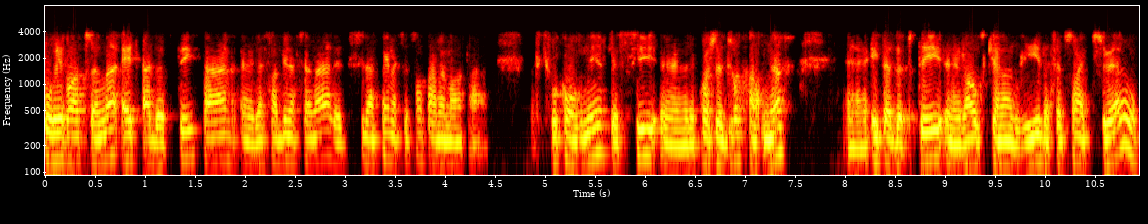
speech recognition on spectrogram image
pour éventuellement être adopté par euh, l'Assemblée nationale d'ici la fin de la session parlementaire. Parce qu'il faut convenir que si euh, le projet de loi 39 euh, est adopté lors du calendrier de la session actuelle,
